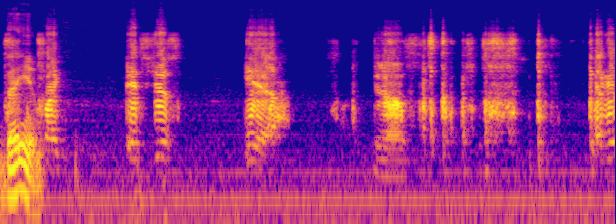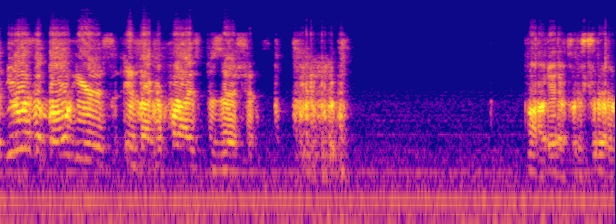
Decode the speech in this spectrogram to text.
Damn. Like it's just yeah. Yeah. Like a deer with a bow here is, is like a prized possession. Oh yeah, for sure.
